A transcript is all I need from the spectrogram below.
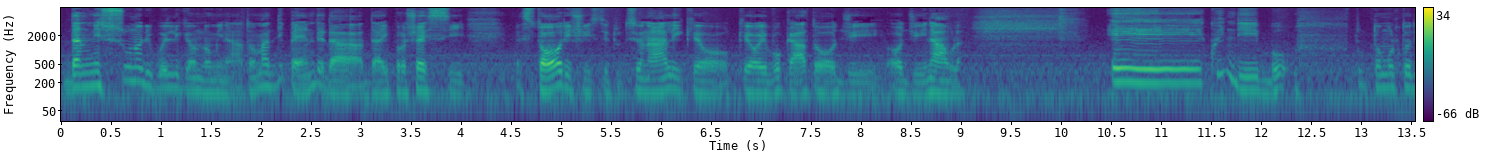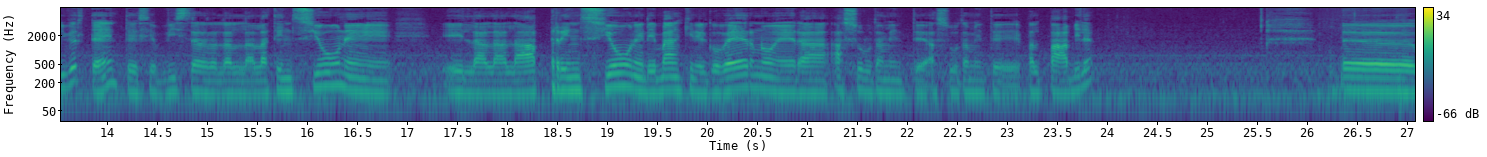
da nessuno di quelli che ho nominato, ma dipende da, dai processi storici, istituzionali che ho, che ho evocato oggi, oggi, in aula. E quindi, boh, tutto molto divertente, si è vista la, la, la tensione e la, la, la, apprensione dei banchi del governo era assolutamente, assolutamente palpabile. Eh,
